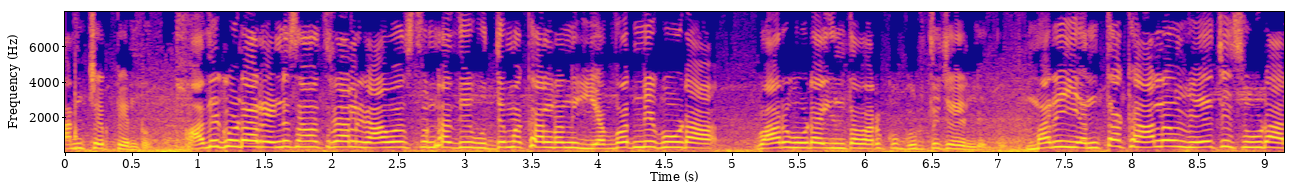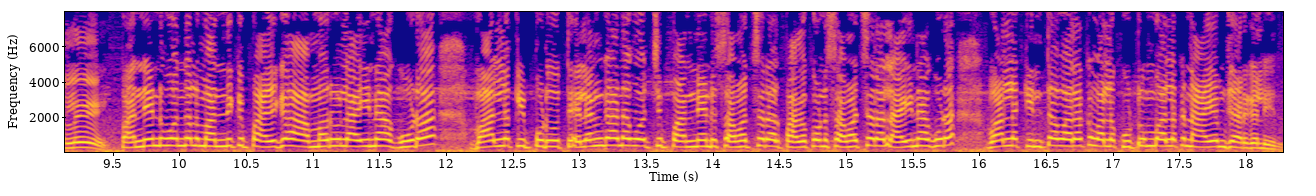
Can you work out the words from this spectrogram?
అని చెప్పిండ్రు. అది కూడా రెండు సంవత్సరాలు కావస్తున్నది ఉద్యమకారులను ఎవరిని కూడా వారు కూడా ఇంతవరకు గుర్తు చేయలేదు. మరి ఎంతకాలం వేచి చూడాలి? పన్నెండు వందల మందికి పైగా అమరులు అయినా కూడా వాళ్ళకి ఇప్పుడు తెలంగాణ వచ్చి పన్నెండు సంవత్సరాలు పదకొండు సంవత్సరాలు అయినా కూడా వాళ్ళకి ఇంతవరకు వాళ్ళ కుటుంబాలకు న్యాయం జరగలేదు.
